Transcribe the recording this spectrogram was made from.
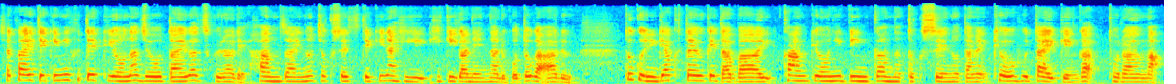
社会的に不適応な状態が作られ犯罪の直接的な引き金になることがある。特に虐待を受けた場合環境に敏感な特性のため恐怖体験がトラウマ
